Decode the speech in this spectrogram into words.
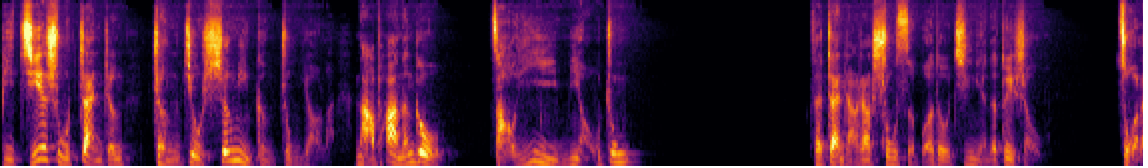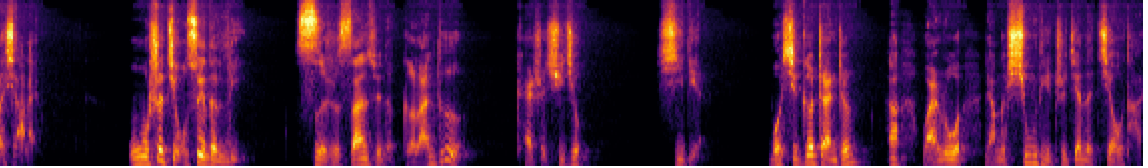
比结束战争、拯救生命更重要了，哪怕能够早一秒钟。在战场上殊死搏斗经年的对手坐了下来，五十九岁的李，四十三岁的格兰特开始叙旧。西点，墨西哥战争啊，宛如两个兄弟之间的交谈。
